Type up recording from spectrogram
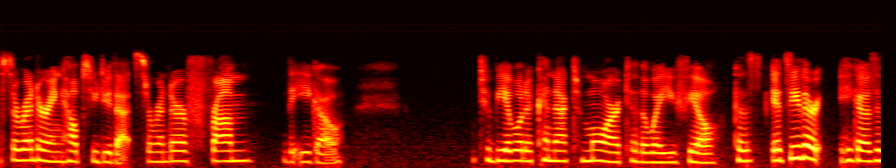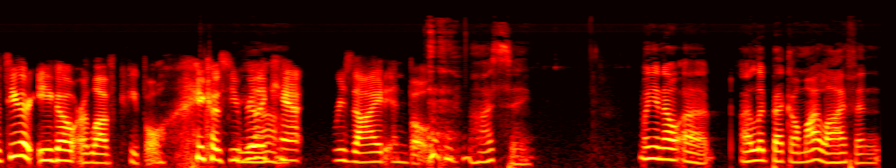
surrendering helps you do that. Surrender from the ego to be able to connect more to the way you feel. Because it's either, he goes, it's either ego or love people. because you really yeah. can't reside in both. I see. Well, you know, uh, I look back on my life and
